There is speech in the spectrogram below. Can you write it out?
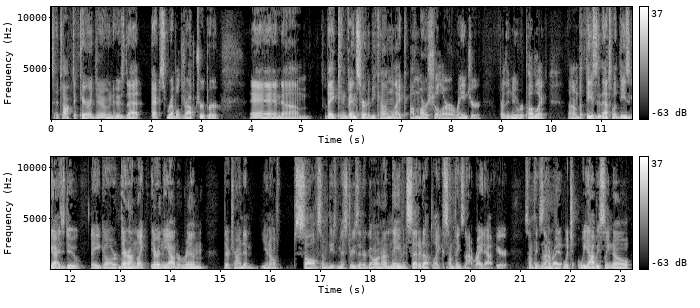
to talk to Cara Dune, who's that ex-rebel drop trooper, and um, they convince her to become like a marshal or a ranger for the New Republic. Um, but these that's what these guys do. They go they're on like they're in the outer rim. They're trying to, you know, solve some of these mysteries that are going on. And they even set it up like something's not right out here. Something's not Mhm. right, which we obviously know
